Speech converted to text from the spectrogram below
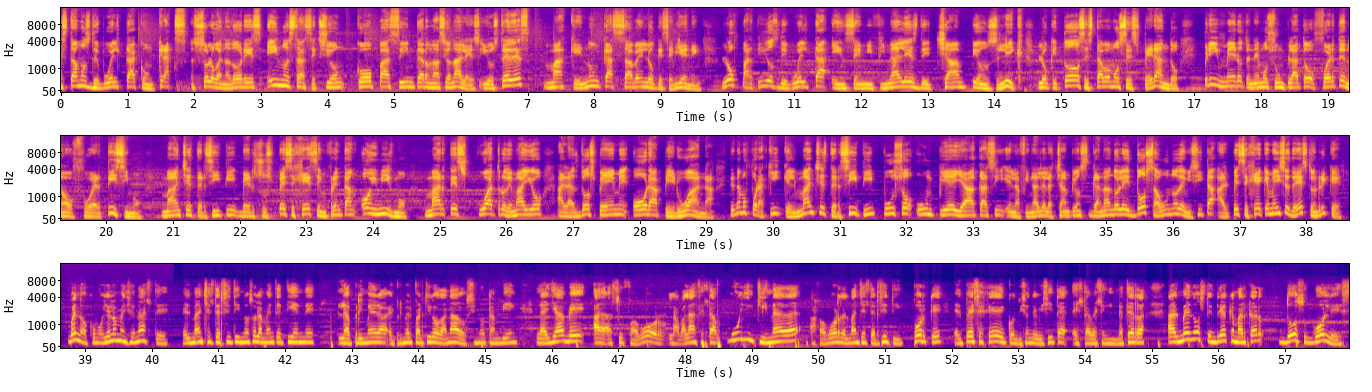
Estamos de vuelta con cracks solo ganadores en nuestra sección Copas Internacionales. Y ustedes más que nunca saben lo que se vienen. Los partidos de vuelta en semifinales de Champions League. Lo que todos estábamos esperando. Primero tenemos un plato fuerte, no, fuertísimo. Manchester City versus PSG se enfrentan hoy mismo martes 4 de mayo a las 2 pm hora peruana. Tenemos por aquí que el Manchester City puso un pie ya casi en la final de la Champions ganándole 2 a 1 de visita al PSG. ¿Qué me dices de esto, Enrique? Bueno, como ya lo mencionaste, el Manchester City no solamente tiene la primera, el primer partido ganado, sino también la llave a, su favor. La balanza está muy inclinada a favor del Manchester City, porque el PSG en condición de visita, esta vez en Inglaterra, al menos tendría que marcar dos goles.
